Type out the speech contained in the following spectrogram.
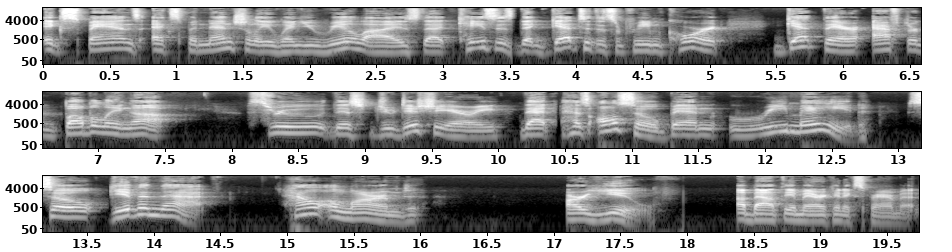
expands exponentially when you realize that cases that get to the Supreme Court get there after bubbling up through this judiciary that has also been remade. So, given that, how alarmed are you about the American experiment?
